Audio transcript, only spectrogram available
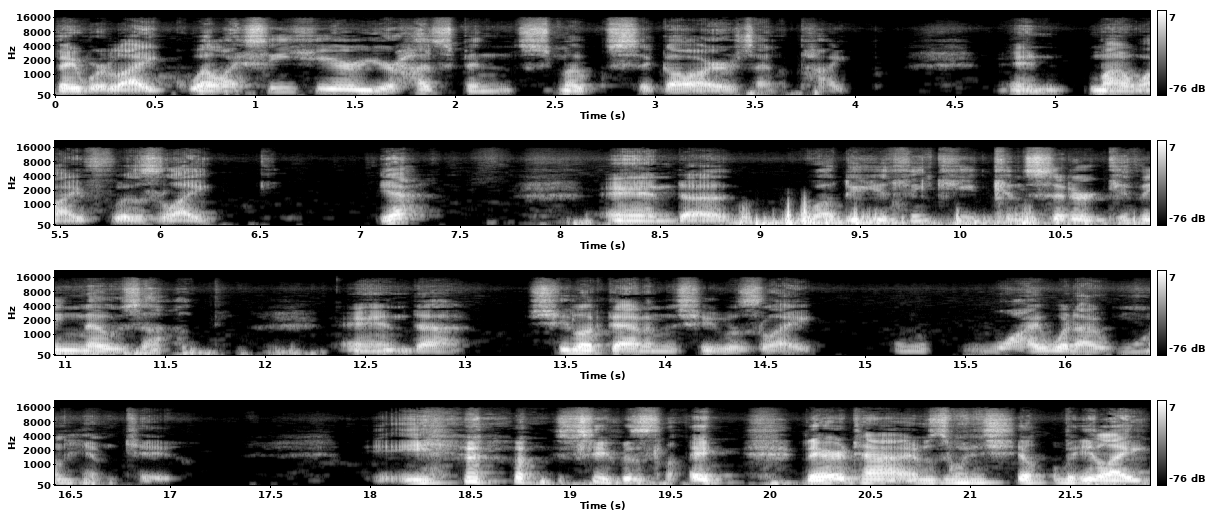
they were like, Well, I see here your husband smokes cigars and a pipe. And my wife was like, Yeah. And, uh, well, do you think he'd consider giving those up? And uh, she looked at him and she was like, Why would I want him to? she was like, There are times when she'll be like,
